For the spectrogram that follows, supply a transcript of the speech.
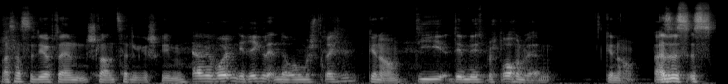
Was hast du dir auf deinen schlauen Zettel geschrieben? Ja, wir wollten die Regeländerungen besprechen, Genau, die demnächst besprochen werden. genau. Also es, es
